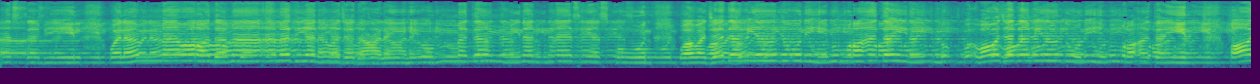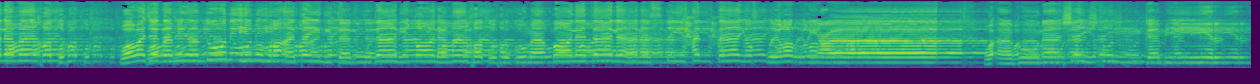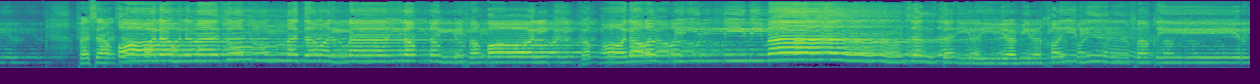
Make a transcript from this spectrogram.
سبيل. ولما ورد ماء مدين وجد عليه أمة من الناس يسكون. ووجد من دونهم امرأتين ووجد من دونهم امرأتين. قال ما خطبك؟ ووجد من دونهم امرأتين تذودان. قال ما خطبكما؟ قالتا لا نسقي حتى يصدر الرعاء. وأبونا شيخ كبير. فسقى لهما ثم تولى إلى الظل فقال فقال رب إني لما أنزلت إلي من خير فقير.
